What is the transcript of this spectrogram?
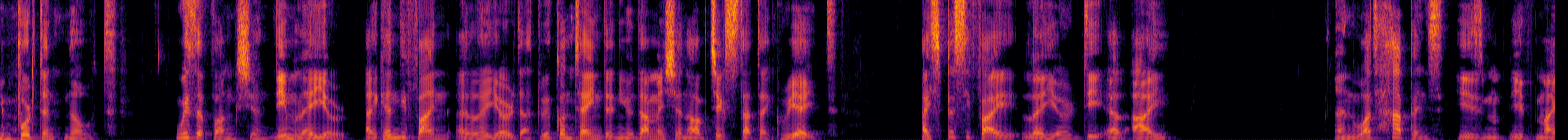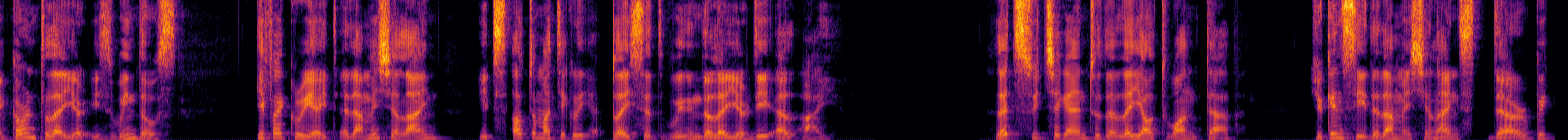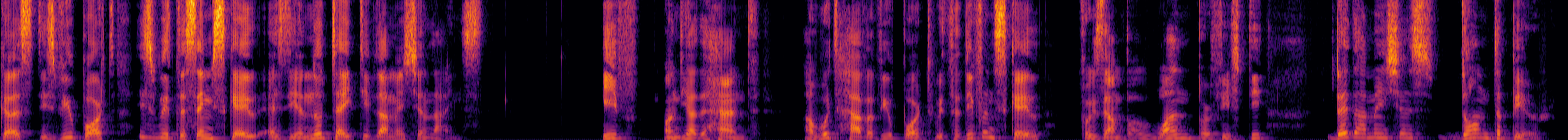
Important note. With the function dim layer, I can define a layer that will contain the new dimension objects that I create. I specify layer DLI and what happens is if my current layer is Windows, if I create a dimension line, it's automatically placed within the layer DLI. Let's switch again to the Layout 1 tab. You can see the dimension lines there because this viewport is with the same scale as the annotative dimension lines. If, on the other hand, I would have a viewport with a different scale, for example 1 per 50, the dimensions don't appear.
